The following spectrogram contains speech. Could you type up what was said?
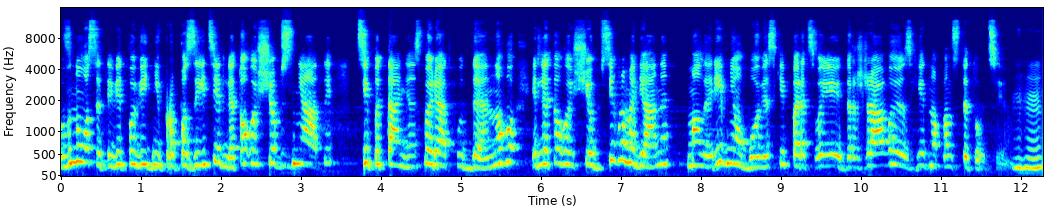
вносити відповідні пропозиції для того, щоб зняти ці питання з порядку денного, і для того, щоб всі громадяни мали рівні обов'язки перед своєю державою згідно конституції. Угу.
